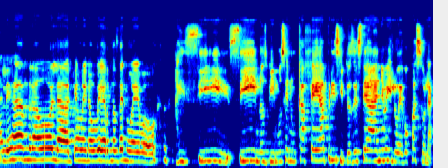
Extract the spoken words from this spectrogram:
Alejandra, hola, qué bueno vernos de nuevo. Ay, sí, sí, nos vimos en un café a principios de este año y luego pasó la,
